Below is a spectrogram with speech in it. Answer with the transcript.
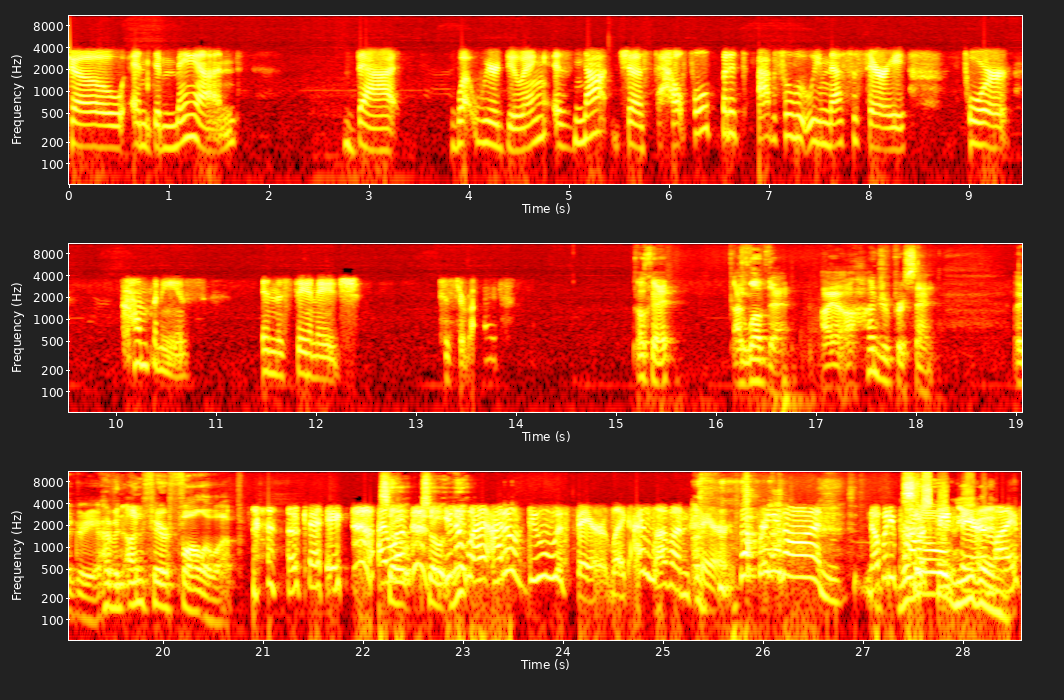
show and demand that what we're doing is not just helpful, but it's absolutely necessary for companies in this day and age to survive. Okay. I love that. I 100% agree. I have an unfair follow up. okay. I So- love, so you know what? I don't do with fair. Like I love unfair. Bring it on. Nobody We're just promised me getting fair in life.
